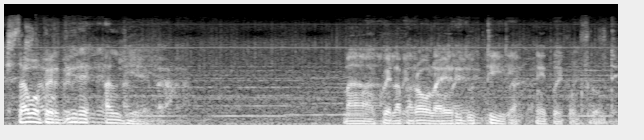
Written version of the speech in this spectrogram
Stavo per dire allieva. Ma quella parola è riduttiva nei tuoi confronti.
